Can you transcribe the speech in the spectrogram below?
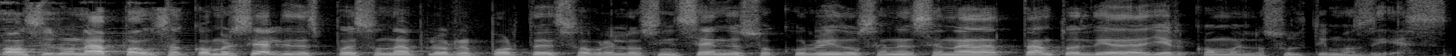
Vamos a ir a una pausa comercial y después un amplio reporte sobre los incendios ocurridos en Ensenada tanto el día de ayer como en los últimos días.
